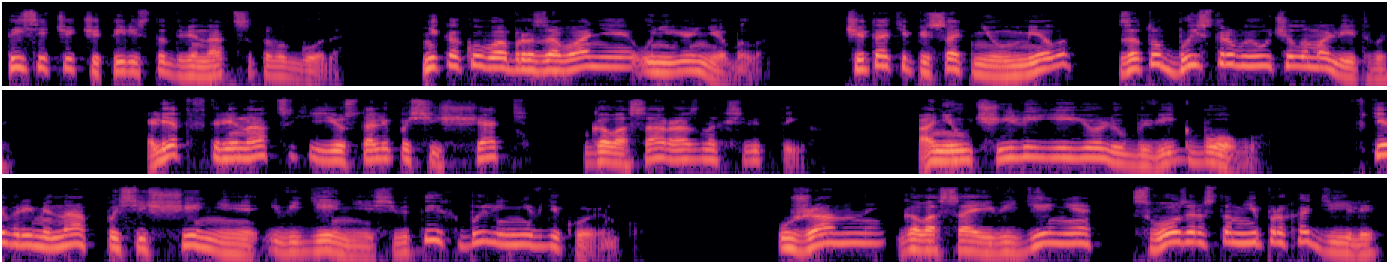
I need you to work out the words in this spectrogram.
1412 года. Никакого образования у нее не было. Читать и писать не умела, зато быстро выучила молитвы. Лет в тринадцать ее стали посещать голоса разных святых. Они учили ее любви к Богу. В те времена посещение и видение святых были не в диковинку. У Жанны голоса и видения с возрастом не проходили,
